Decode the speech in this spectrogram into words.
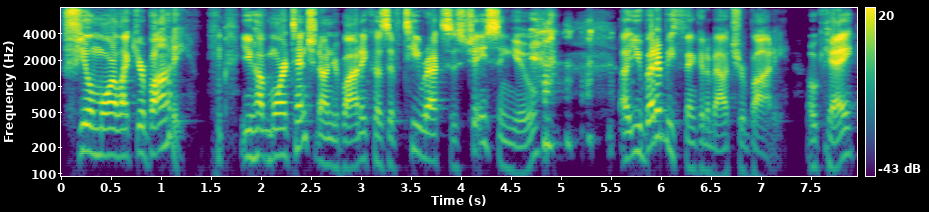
feel more like your body. you have more attention on your body because if T Rex is chasing you, uh, you better be thinking about your body. Okay.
